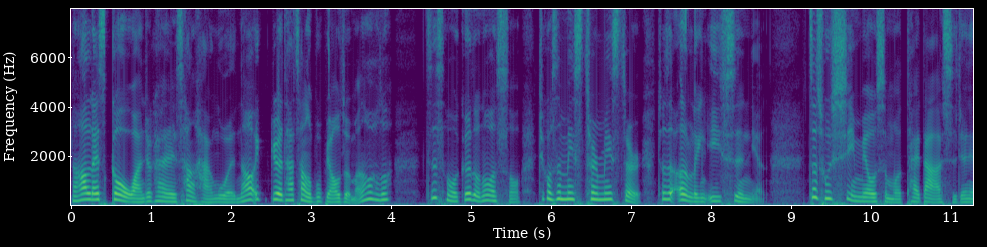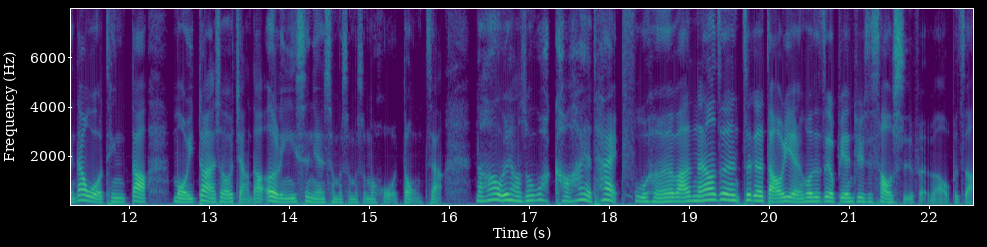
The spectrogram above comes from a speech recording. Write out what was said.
然后 Let's Go 完就开始唱韩文，然后因为她唱的不标准嘛，然后我说这什么歌怎么那么熟？结果是 Mister Mister，就是二零一四年。这出戏没有什么太大的时间点，但我听到某一段的时候讲到二零一四年什么什么什么活动这样，然后我就想说，哇靠，他也太符合了吧？难道这这个导演或者这个编剧是少时粉吗？我不知道。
